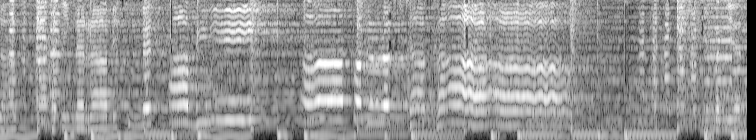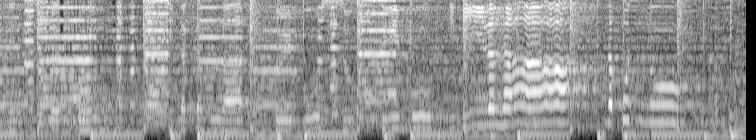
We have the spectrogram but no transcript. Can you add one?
alak na inaramid met aming pagragsakan. Naman yatin sumat mo, sinagtamlain to'y puso, di mo hinilala, naputno at puso.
